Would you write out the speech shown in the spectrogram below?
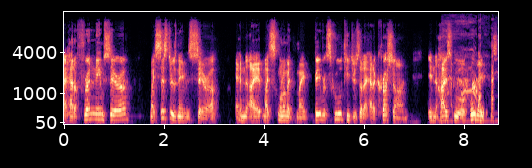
I had a friend named Sarah. My sister's name is Sarah, and I my one of my, my favorite school teachers that I had a crush on in high school. Her name was,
